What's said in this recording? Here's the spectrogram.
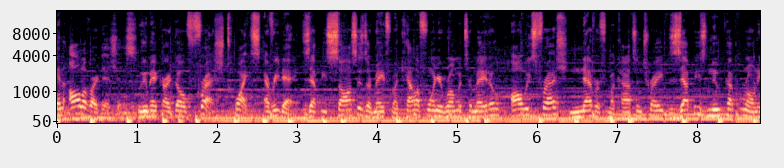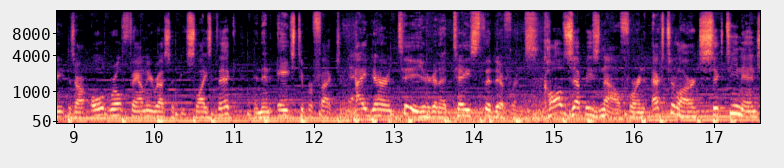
in all of our dishes. We make our dough fresh twice every day. Zeppe's sauces are made from a California Roma tomato, always fresh, never from a concentrate. Zeppe's new pepperoni is our old world family recipe, sliced thick and then aged to perfection. I guarantee you're gonna taste the difference. Call Zeppe's now for an extra large 16 inch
